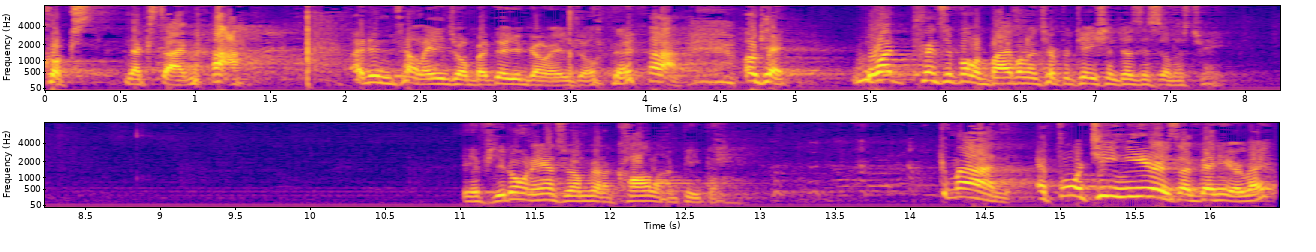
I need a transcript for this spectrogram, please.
cooks next time. I didn't tell Angel, but there you go, Angel. okay. What principle of Bible interpretation does this illustrate? If you don't answer, I'm going to call on people. Come on. At 14 years I've been here, right?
